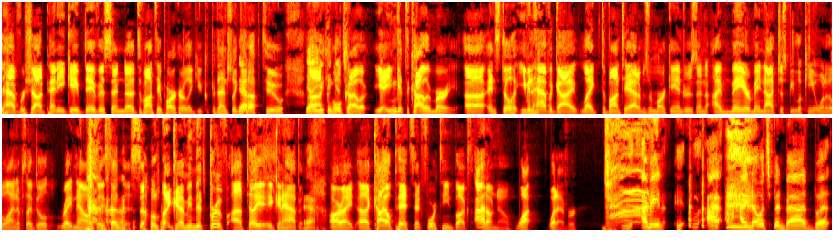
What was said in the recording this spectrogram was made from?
have Rashad Penny, Gabe Davis, and uh, DeVante Parker, like you could potentially get up to yeah, uh, you can get to Kyler. Him. Yeah, you can get to Kyler Murray, uh, and still even have a guy like Davante Adams or Mark Andrews. And I may or may not just be looking at one of the lineups I built right now as I said this. So, like, I mean, it's proof. I'll tell you, it can happen. Yeah. All right, uh, Kyle Pitts at fourteen bucks. I don't know what, whatever. I mean, I I know it's been bad, but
